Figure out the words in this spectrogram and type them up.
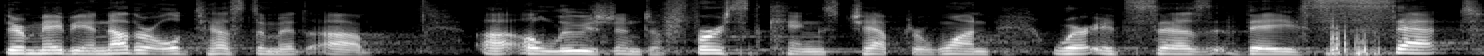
There may be another Old Testament uh, uh, allusion to 1 Kings chapter 1, where it says they set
